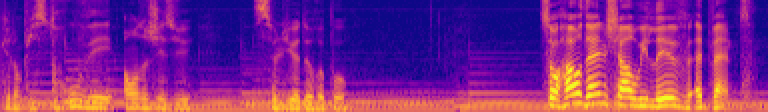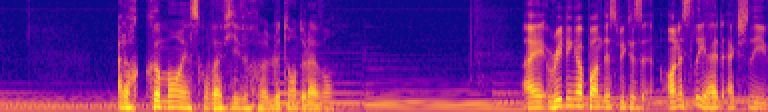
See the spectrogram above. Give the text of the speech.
que l'on puisse trouver en Jésus ce lieu de repos. So, how then shall we live Advent? Alors comment est-ce qu'on va vivre le temps de l'Avent? I reading up on this because honestly, I had actually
